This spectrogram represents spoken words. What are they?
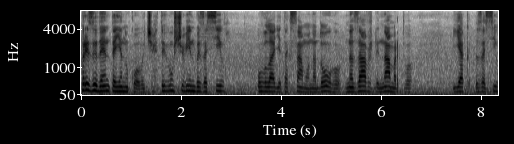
президента Януковича, тому що він би засів у владі так само надовго, назавжди, намертво, як засів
